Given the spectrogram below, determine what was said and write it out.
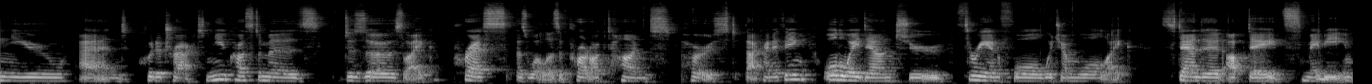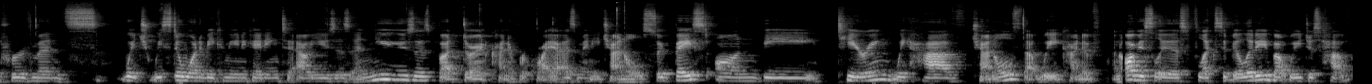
new and could attract new customers, deserves like press as well as a product hunt post, that kind of thing, all the way down to three and four, which are more like standard updates, maybe improvements, which we still want to be communicating to our users and new users, but don't kind of require as many channels. So, based on the tiering, we have channels that we kind of, and obviously there's flexibility, but we just have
